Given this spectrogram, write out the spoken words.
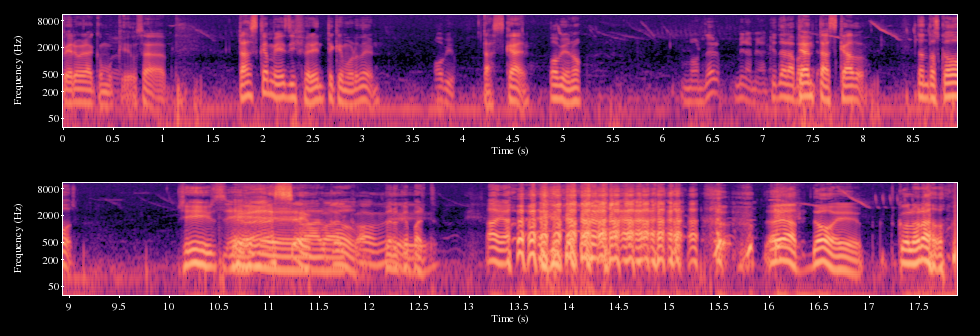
pero era como que, o sea, táscame es diferente que morder. Obvio. Tascar. Obvio, no. Morder. Mira, mira, aquí está la Te han tascado. ¿Te han tascado? Sí, sí. Ese balcón. balcón, ¿Pero qué parte? Ah, ya. ah, ya. No, eh. Colorado.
